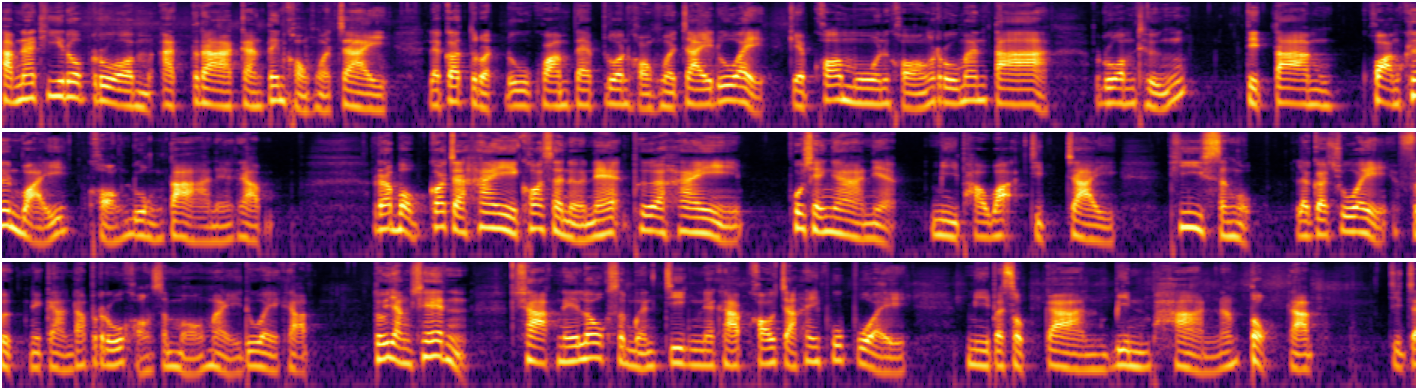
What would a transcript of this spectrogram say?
ทำหน้าที่รวบรวมอัตราการเต้นของหัวใจ แล้วก็ตรวจดูความแปรปรวนของหัวใจด้วย เก็บข้อมูลของรูม่านตา รวมถึงติดตามความเคลื่อนไหวของดวงตานะครับ ระบบก็จะให้ข้อเสนอแนะเพื่อให้ผู้ใช้งานเนี่ยมีภาวะจิตใจที่สงบ แล้วก็ช่วยฝึกในการรับรู้ของสมองใหม่ด้วยครับ ตัวอย่างเช่น ฉากในโลกเสมือนจริงนะครับเขาจะให้ผู้ป่วยมีประสบการณ์บินผ่านน้ำตกครับ จิตใจ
